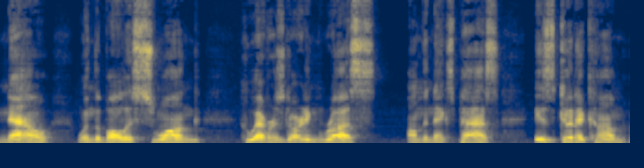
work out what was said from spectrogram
Now, when the ball is swung, whoever's guarding Russ on the next pass is going to come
